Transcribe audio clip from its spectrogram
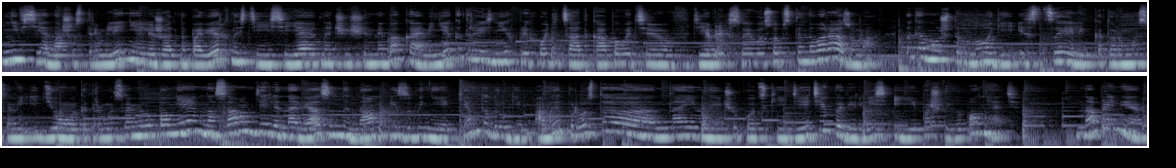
Не все наши стремления лежат на поверхности и сияют начищенными боками. Некоторые из них приходится откапывать в дебрях своего собственного разума. Потому что многие из целей, к которым мы с вами идем и которые мы с вами выполняем, на самом деле навязаны нам извне, кем-то другим. А мы просто наивные чукотские дети повелись и пошли выполнять. Например,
